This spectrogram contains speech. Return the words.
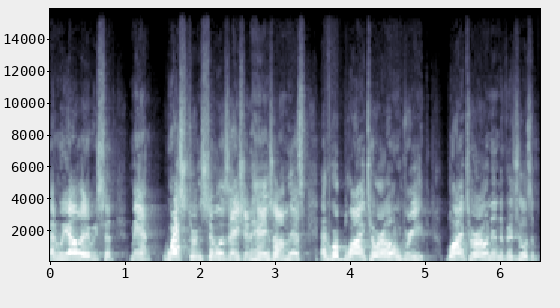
And we elevated, we said, man, Western civilization hangs on this, and we're blind to our own greed, blind to our own individualism,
